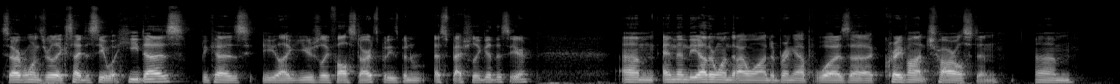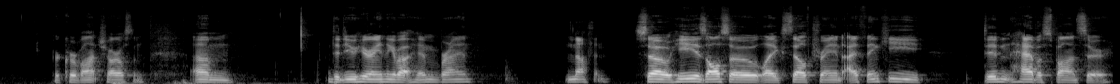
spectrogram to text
So everyone's really excited to see what he does because he like usually false starts, but he's been especially good this year. Um, and then the other one that I wanted to bring up was uh, Cravont Charleston, um, or Cravont Charleston. Um, did you hear anything about him, Bryan? Nothing. So he is also like self trained. I think he didn't have a sponsor,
